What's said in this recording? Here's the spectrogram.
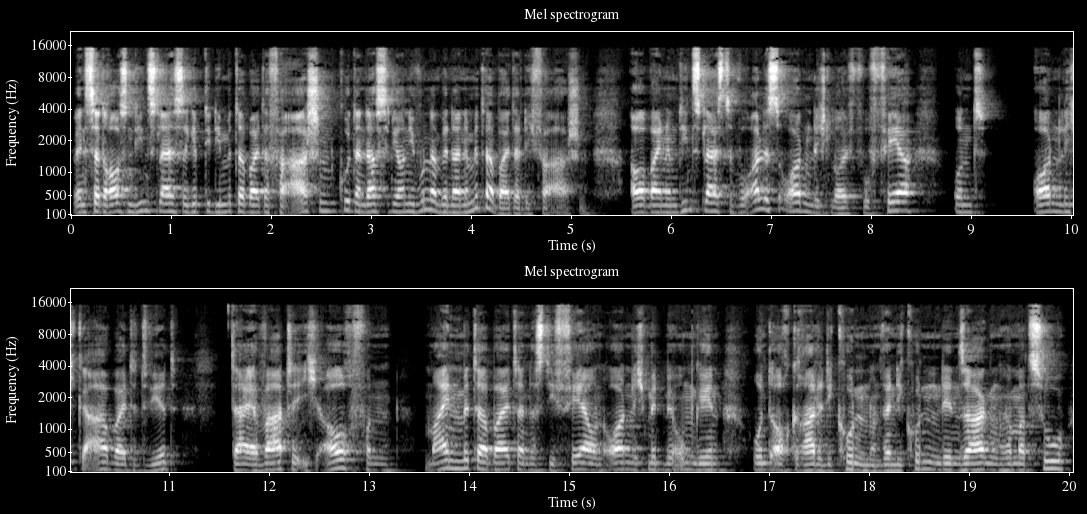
Wenn es da draußen Dienstleister gibt, die die Mitarbeiter verarschen, gut, dann darfst du dich auch nicht wundern, wenn deine Mitarbeiter dich verarschen. Aber bei einem Dienstleister, wo alles ordentlich läuft, wo fair und ordentlich gearbeitet wird, da erwarte ich auch von meinen Mitarbeitern, dass die fair und ordentlich mit mir umgehen und auch gerade die Kunden. Und wenn die Kunden denen sagen, hör mal zu,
